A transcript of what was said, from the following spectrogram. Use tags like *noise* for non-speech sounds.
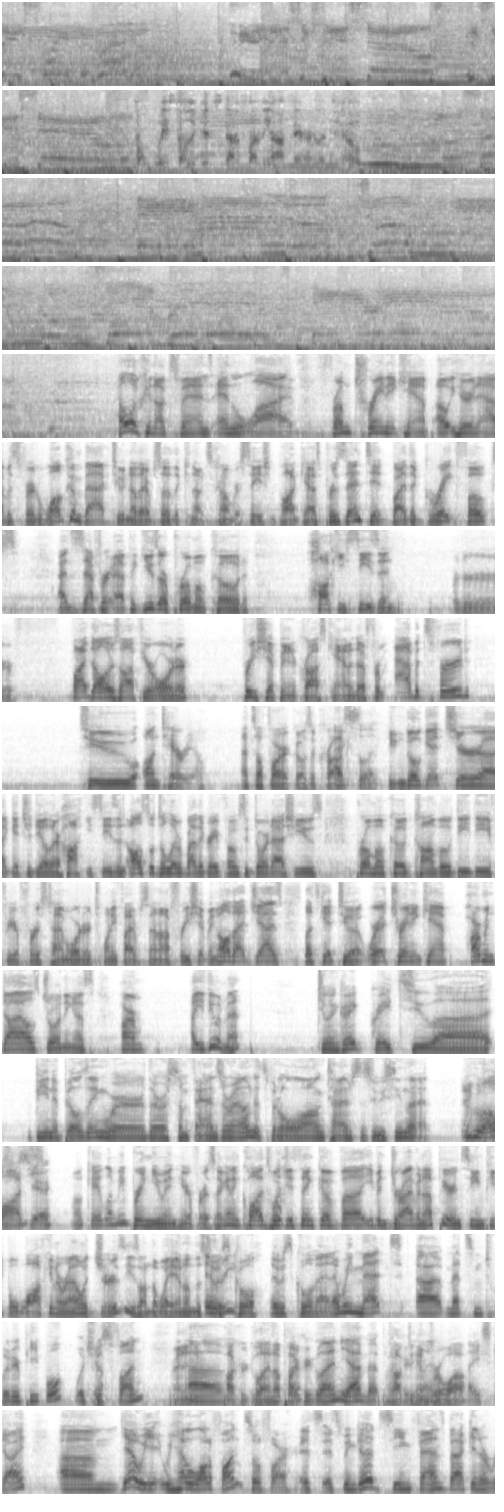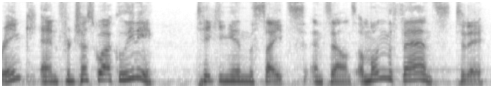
They slayed the dragon! Don't waste all the good stuff on the off air. Let's go. Hello, Canucks fans, and live from training camp out here in Abbotsford. Welcome back to another episode of the Canucks Conversation podcast presented by the great folks at Zephyr Epic. Use our promo code Hockey Season for five dollars off your order, free shipping across Canada from Abbotsford to Ontario. That's how far it goes across. Excellent. You can go get your uh, get your deal there. Hockey season also delivered by the great folks at DoorDash. Use promo code Combo DD for your first time order, twenty five percent off, free shipping, all that jazz. Let's get to it. We're at training camp. Harman Dayal joining us. Harm, how you doing, man? Doing great. Great to uh, be in a building where there are some fans around. It's been a long time since we've seen that. And Who else Quads? is here? Okay, let me bring you in here for a second. And Quads, what'd you think of uh, even driving up here and seeing people walking around with jerseys on the way in on the street? It was cool. It was cool, man. And we met uh, met some Twitter people, which was fun. Ran into Um, Pucker Glenn up Parker there. Glenn, yeah, met Parker Talked to him Glenn. for a while. Nice guy. Um, yeah, we we had a lot of fun so far. It's it's been good seeing fans back in a rink and Francesco Aquilini taking in the sights and sounds among the fans today.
